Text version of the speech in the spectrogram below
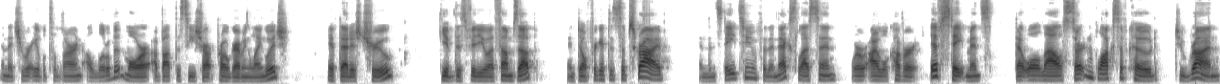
and that you were able to learn a little bit more about the C-sharp programming language. If that is true, give this video a thumbs up and don't forget to subscribe and then stay tuned for the next lesson where I will cover if statements that will allow certain blocks of code to run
